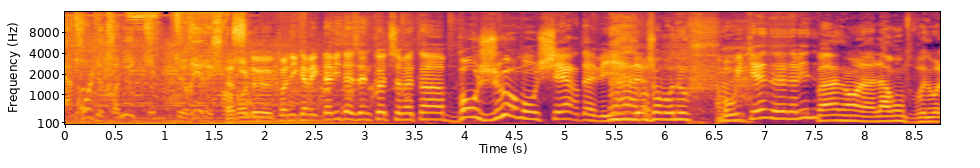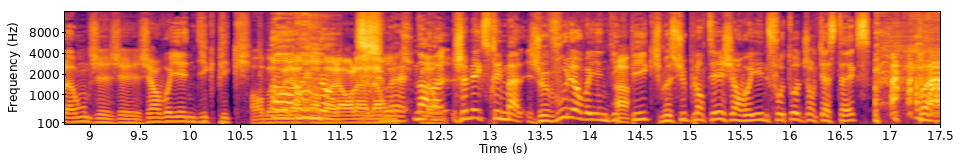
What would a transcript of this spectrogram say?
La drôle de chronique de Rire et Chanson. La drôle de chronique avec David Azencott ce matin. Bonjour mon cher David. Ah, bonjour Bruno. Un bon week-end euh, David? Bah non, la, la honte Bruno, la honte, j'ai- envoyé une dick pic. Oh bah, voilà, oh, bah alors la, la Ouais. honte. Non, la bah, honte. je m'exprime mal. Je voulais envoyer une dick Ah. pic, je me suis planté, j'ai envoyé une photo de Jean Castex. voilà.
